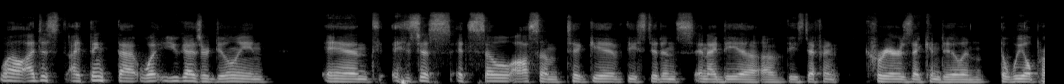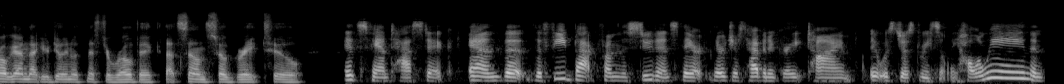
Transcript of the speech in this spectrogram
Well, I just I think that what you guys are doing and it's just it's so awesome to give these students an idea of these different careers they can do and the wheel program that you're doing with Mr. Rovick that sounds so great too. It's fantastic. And the the feedback from the students they're they're just having a great time. It was just recently halloween and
